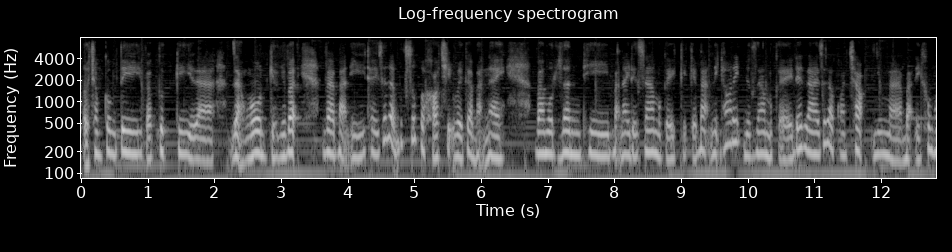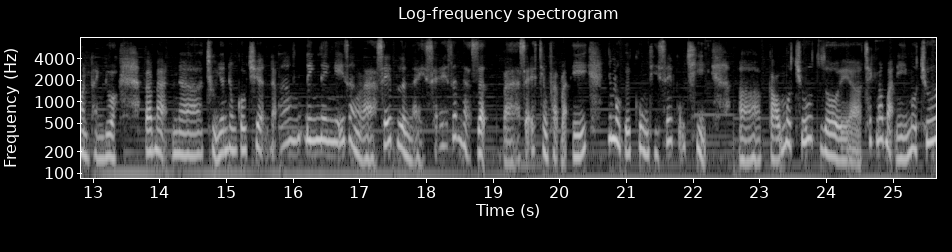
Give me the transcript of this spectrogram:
ở trong công ty và cực kỳ là giả ngôn kiểu như vậy. Và bạn ý thấy rất là bức xúc và khó chịu với cả bạn này và một lần thì bạn này được ra một cái cái cái bạn nịnh hot ấy được ra một cái deadline rất là quan trọng nhưng mà bạn ấy không hoàn thành được. Và bạn uh, chủ nhân trong câu chuyện đã đinh Ninh Ninh nghĩ rằng là sếp lần này sẽ rất là giận và sẽ trừng phạt bạn ý. Nhưng mà cuối cùng thì sếp cũng chỉ ờ, uh, cáu một chút rồi uh, trách móc bạn ý một chút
